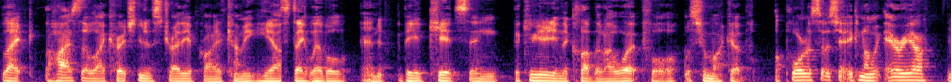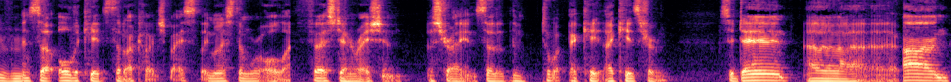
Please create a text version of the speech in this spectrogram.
like the highest level I coached in Australia prior to coming here, state level, and being kids and the community in the club that I work for was from like a, a poor socioeconomic area. And so all the kids that I coached, basically, most of them were all like first generation Australians. So the, to a kid, kids from Sudan, uh, Iran,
